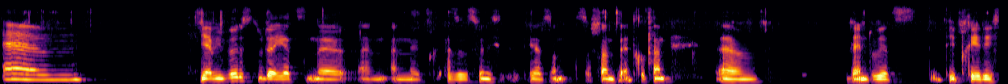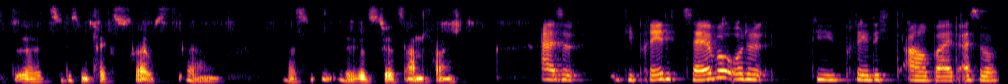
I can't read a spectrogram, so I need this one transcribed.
Ähm, ja, wie würdest du da jetzt eine, eine also das finde ich ja schon sehr interessant, ähm, wenn du jetzt die Predigt äh, zu diesem Text schreibst, ähm, was wie würdest du jetzt anfangen? Also die Predigt selber oder die Predigtarbeit? Also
